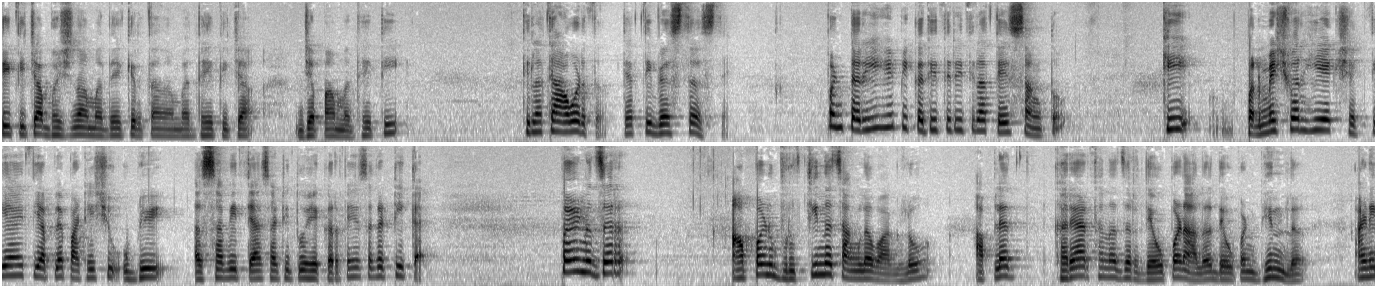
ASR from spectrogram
ती तिच्या भजनामध्ये कीर्तनामध्ये तिच्या जपामध्ये ती तिला ते आवडतं. त्यात ती व्यस्त असते. पण तरीही मी कधीतरी तिला तेच सांगतो की परमेश्वर ही एक शक्ती आहे ती आपल्या पाठीशी उभी असावी त्यासाठी तू हे करते हे सगळं ठीक आहे. पण जर आपण वृत्तीनं चांगलं वागलो आपल्या खऱ्या अर्थानं जर देवपण आलं देवपण भिनलं आणि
